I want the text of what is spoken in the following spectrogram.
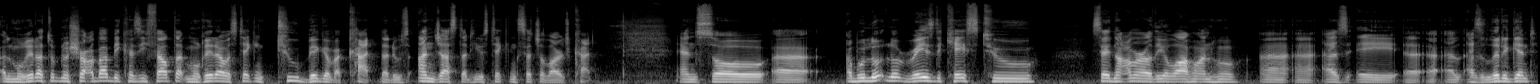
Al Mughira ibn Shu'bah because he felt that Mughira was taking too big of a cut, that it was unjust that he was taking such a large cut. And so uh, Abu Lu'lu' raised the case to Sayyidina Umar radiallahu anhu uh, uh, as, a, uh, as a litigant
